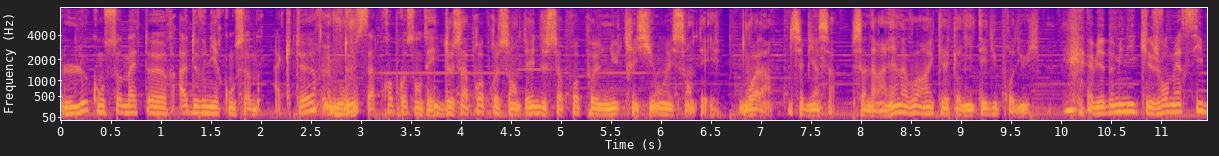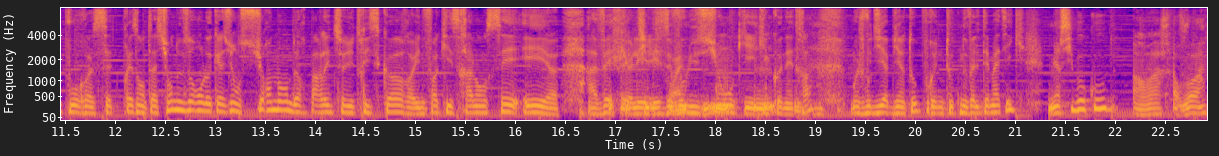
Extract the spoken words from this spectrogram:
le consommateur à devenir consomme acteur de sa propre santé. De sa propre santé, de sa propre nutrition et santé. Voilà, c'est bien ça. Ça n'a rien à voir avec la qualité du produit. Eh bien Dominique, je vous remercie pour cette présentation. Nous aurons l'occasion sûrement de reparler de ce Nutri-Score une fois qu'il sera lancé et euh, avec les, évolutions mmh. qu'il mmh. connaîtra. Moi je vous dis à bientôt pour une toute nouvelle thématique. Merci beaucoup. Au revoir. Au revoir.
